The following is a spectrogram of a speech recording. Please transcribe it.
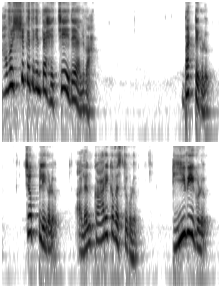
ಅವಶ್ಯಕತೆಗಿಂತ ಹೆಚ್ಚೇ ಇದೆ ಅಲ್ವಾ? ಬಟ್ಟೆಗಳು, ಚಪ್ಪಲಿಗಳು, ಅಲಂಕಾರಿಕ ವಸ್ತುಗಳು, ಟಿ ವಿಗಳು,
